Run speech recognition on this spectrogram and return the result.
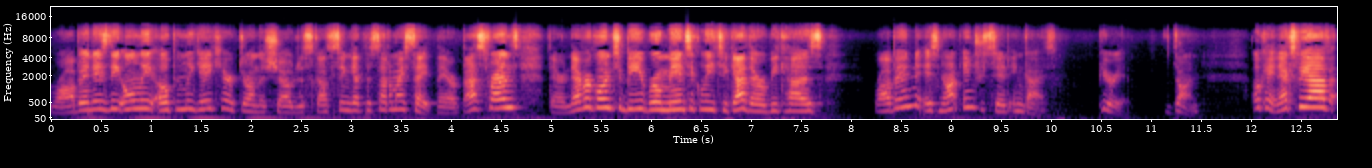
Robin is the only openly gay character on the show. Disgusting, get this out of my sight. They are best friends. They're never going to be romantically together because Robin is not interested in guys. Period. Done. Okay, next we have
